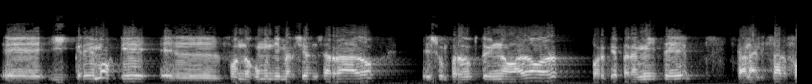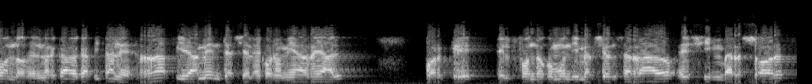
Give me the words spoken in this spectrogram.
Y creemos que el Fondo Común de Inversión Cerrado es un producto innovador porque permite canalizar fondos del mercado de capitales rápidamente hacia la economía real porque el Fondo Común de Inversión Cerrado es inversor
